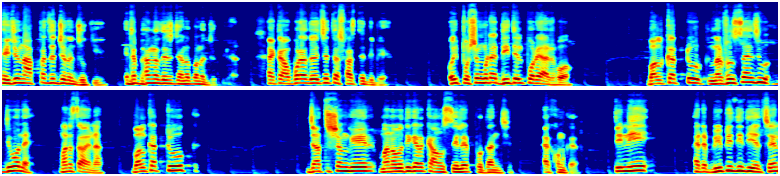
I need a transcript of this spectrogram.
এই জন্য আপনাদের জন্য ঝুঁকি। এটা বাংলাদেশের কোনো ঝুঁকি না। একটা অপরাধ হয়েছে তার শাস্তি দিবে। ওই প্রসঙ্গটা ডিটেল পরে আসব। বলকার টুক নার্ভাস জীবনে? মানুষ হয় না। বলকার টুক জাতিসংঘের মানবাধিকার কাউন্সিলের প্রধান ছিল এখনকার, তিনি একটা বিবৃতি দিয়েছেন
